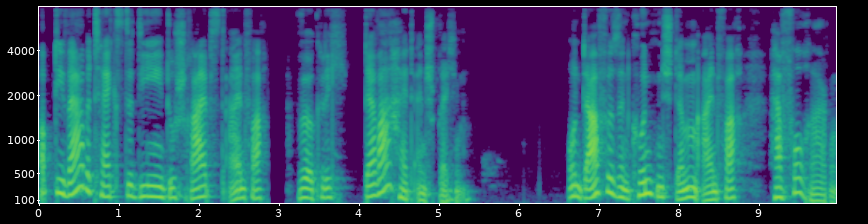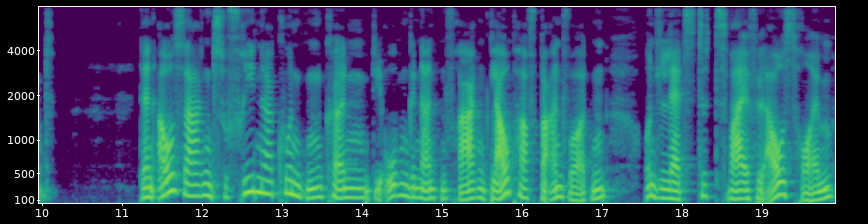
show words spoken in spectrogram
ob die Werbetexte, die du schreibst, einfach wirklich der Wahrheit entsprechen. Und dafür sind Kundenstimmen einfach hervorragend. Denn Aussagen zufriedener Kunden können die oben genannten Fragen glaubhaft beantworten und letzte Zweifel ausräumen,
